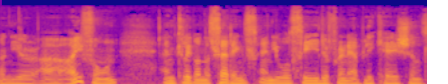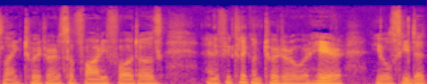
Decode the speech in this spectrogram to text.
run your uh, iPhone and click on the settings and you will see different applications like Twitter, Safari, Photos. And if you click on Twitter over here you will see that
